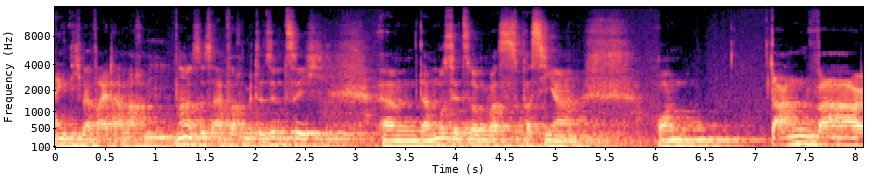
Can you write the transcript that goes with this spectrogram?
eigentlich nicht mehr weitermachen. Ne? Es ist einfach Mitte 70, da muss jetzt irgendwas passieren. Und dann war,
